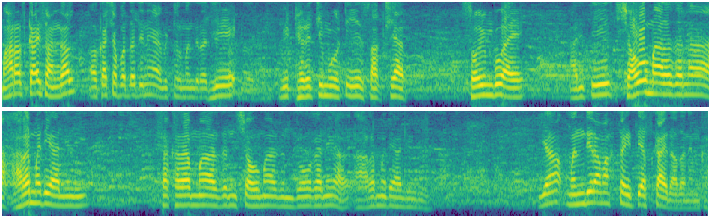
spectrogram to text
महाराज काय सांगाल? कशा पद्धतीने या विठ्ठल मंदिराची? विठ्ठलाची मूर्ती साक्षात स्वयंभू आहे. आणि ती शाहू महाराजांना हारामध्ये आलेली. सखाराम महाराज आणि शाहू महाराज दोघांनी हारामध्ये आलेली. या मंदिरामागचा इतिहास काय दादा नेमका?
